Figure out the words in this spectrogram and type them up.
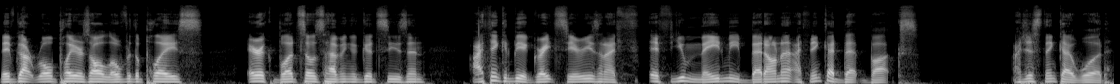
They've got role players all over the place. Eric Bledsoe's having a good season. I think it'd be a great series, and I th- if you made me bet on it, I think I'd bet Bucks. I just think I would.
